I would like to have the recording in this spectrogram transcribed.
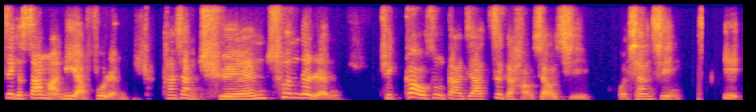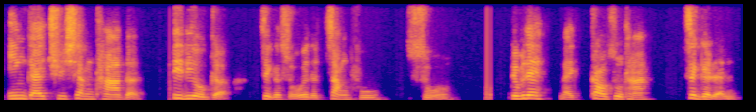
这个撒玛利亚妇人，她向全村的人去告诉大家这个好消息。我相信也应该去向她的第六个这个所谓的丈夫说，对不对？来告诉他，这个人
